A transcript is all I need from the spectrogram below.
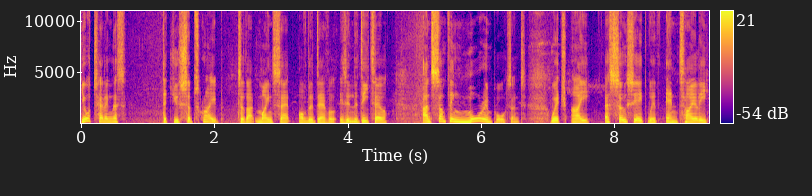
You're telling us that you subscribe to that mindset of the devil is in the detail and something more important, which I associate with entirely,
